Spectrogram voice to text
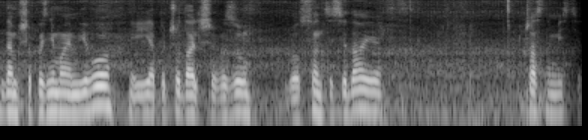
Йдемо ще познімаємо його і я печу далі везу, бо сонце сідає. Час на місці.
